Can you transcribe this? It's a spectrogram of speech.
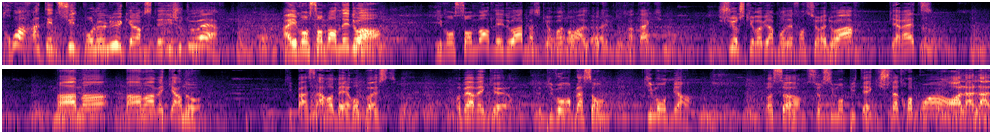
Trois ratés de suite pour le Luc alors que c'était des shoots ouverts. Ah ils vont s'en mordre les doigts. hein. Ils vont s'en mordre les doigts parce que Oh, Renan a côté une contre-attaque. Church qui revient pour défendre sur Edouard. Pierrette. Main à main. Main à main avec Arnaud. Qui passe à Robert au poste. Robert Wecker, le pivot remplaçant. Qui monte bien. Ressort sur Simon Pitet qui chute à 3 points. Oh là là,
